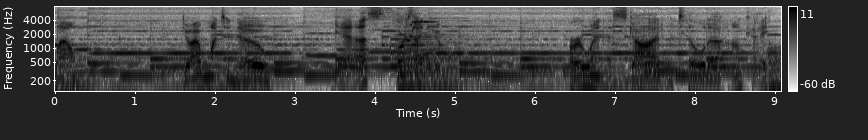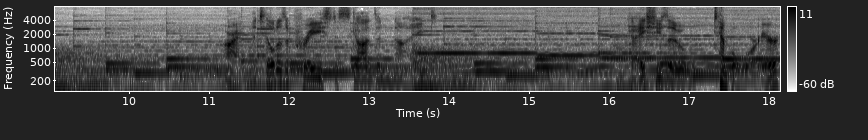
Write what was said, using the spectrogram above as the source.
well, do I want to know? Yes, course I do. Irwin, Escad, Matilda. Okay. Alright, Matilda's a priest, Escad's a knight. Okay, she's a temple warrior.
